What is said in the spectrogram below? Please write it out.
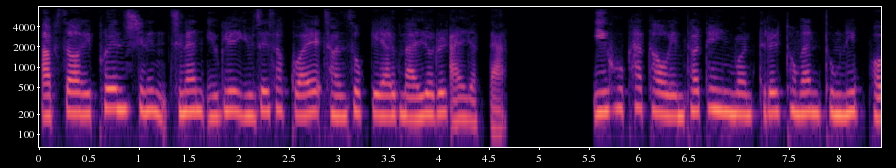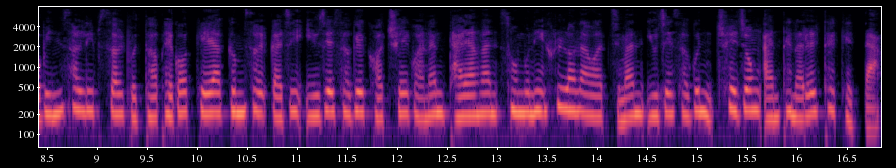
앞서 FNC는 지난 6일 유재석과의 전속 계약 만료를 알렸다. 이후 카카오 엔터테인먼트를 통한 독립법인 설립설부터 100억 계약 금설까지 유재석의 거취에 관한 다양한 소문이 흘러나왔지만 유재석은 최종 안테나를 택했다.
